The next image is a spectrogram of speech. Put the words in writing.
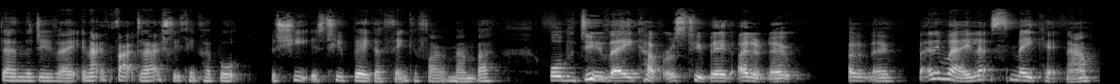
then the duvet. And in fact, I actually think I bought the sheet is too big, I think, if I remember or the duvet cover is too big. I don't know. I don't know. But anyway, let's make it now.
